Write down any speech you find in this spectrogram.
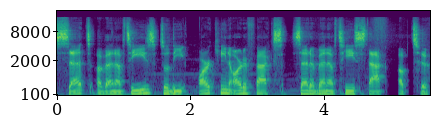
set of NFTs. So the Arcane Artifacts set of NFTs stack up to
